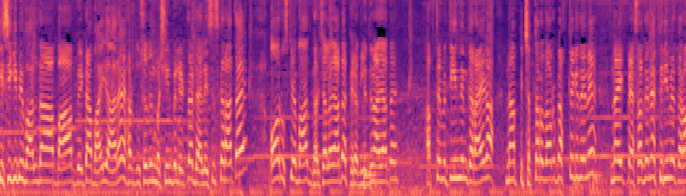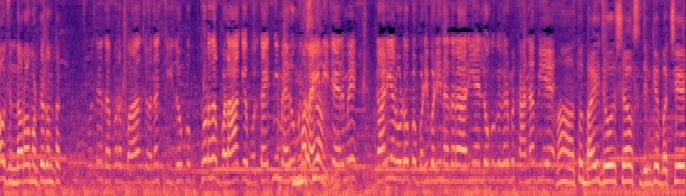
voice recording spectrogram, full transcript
किसी की भी वालदा बाप बेटा भाई आ रहा है हर दूसरे दिन मशीन पे लेटता है डायलिसिस कराता है और उसके बाद घर चला जाता है फिर अगले दिन आ जाता है। हफ़्ते में तीन दिन कराएगा ना पिछहत्तर हज़ार रुपये हफ़्ते के देने ना एक पैसा देना है फ्री में कराओ ज़िंदा रहो मरते दम तक। हैं ज़फ़र अब्बास जो है ना चीज़ों को थोड़ा सा बढ़ा के बोलता है। इतनी महरूमी तो है नहीं शहर में। गाड़ियाँ रोडों पे बड़ी बड़ी नज़र आ रही हैं लोगों के घर में खाना भी है। हाँ तो भाई जो शख्स जिनके बच्चे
